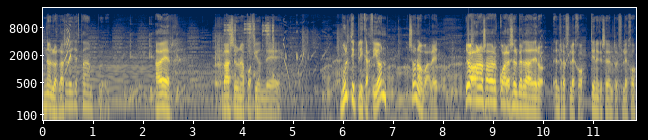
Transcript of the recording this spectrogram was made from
No, los láseres ya están... A ver. Va a ser una poción de... ¿Multiplicación? Eso no vale. Yo no saber cuál es el verdadero. El reflejo. Tiene que ser el reflejo.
